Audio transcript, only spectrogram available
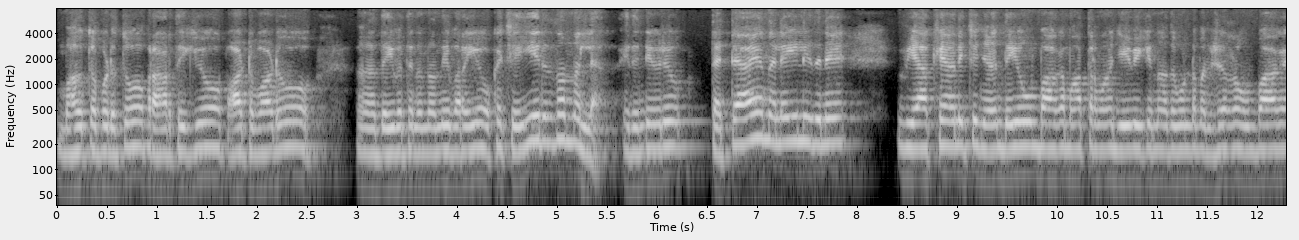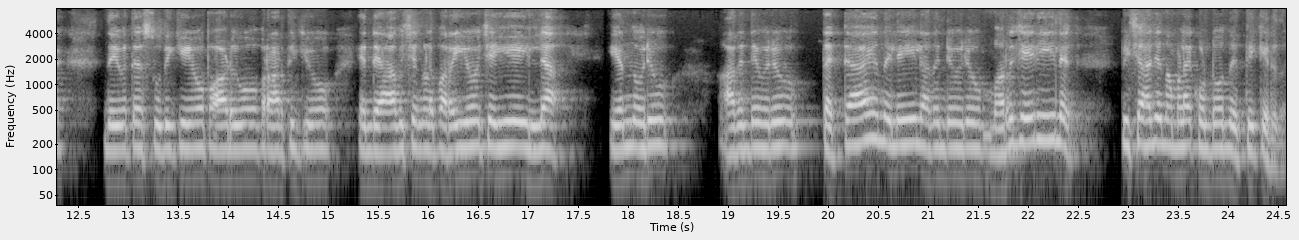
മഹത്വപ്പെടുത്തുകയോ പ്രാർത്ഥിക്കുകയോ പാട്ട് പാടുകയോ ദൈവത്തിന് നന്ദി പറയുകയോ ഒക്കെ ചെയ്യരുതെന്നല്ല. ഇതിന്റെ ഒരു തെറ്റായ നിലയിൽ ഇതിനെ വ്യാഖ്യാനിച്ച് ഞാൻ ദൈവം മുമ്പാകെ മാത്രമാണ് ജീവിക്കുന്നത്. അതുകൊണ്ട് മനുഷ്യരുടെ മുമ്പാകെ ദൈവത്തെ സ്തുതിക്കുകയോ പാടുകയോ പ്രാർത്ഥിക്കുകയോ എന്റെ ആവശ്യങ്ങൾ പറയുകയോ ചെയ്യുകയില്ല എന്നൊരു അതിന്റെ ഒരു തെറ്റായ നിലയിൽ അതിന്റെ ഒരു മറുചേരിയിൽ പിശാജ് നമ്മളെ കൊണ്ടുവന്ന് എത്തിക്കരുത്.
